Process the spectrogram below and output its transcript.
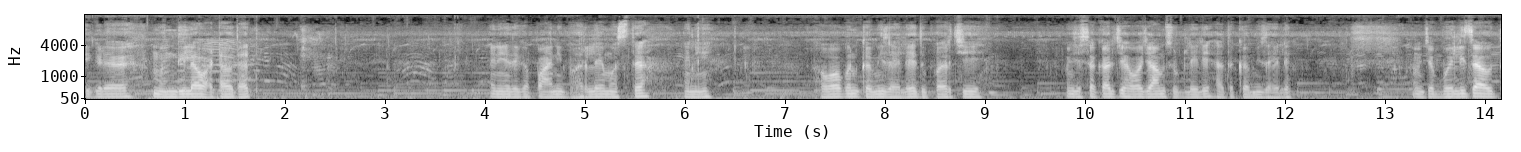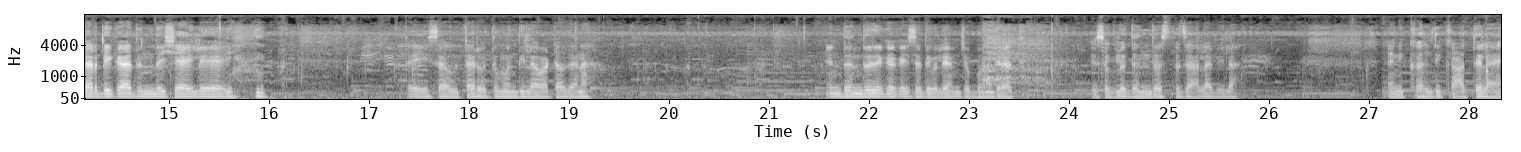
तिकडं मंदीला वाटावतात. आणि ते का पाणी भरलंय मस्त आणि हवा पण कमी झाली आहे दुपारची. म्हणजे सकाळची हवा जाम सुटलेली आता कमी झाली आमच्या बलीचा अवतार दे का धुंदशी आले तर याचा अवतार होतो मंदिरला वाटावताना. आणि धंदो दे का कैसा देवले आमच्या बंदरात. हे सगळं धंदो असतं झाला बिला. आणि खालती कातल आहे.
